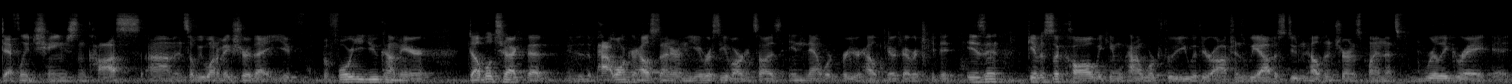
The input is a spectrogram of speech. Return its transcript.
definitely change some costs. Um, and so we want to make sure that if before you do come here, double check that the Pat Walker Health Center and the University of Arkansas is in network for your healthcare coverage. If it isn't, give us a call. We can kind of work through you with your options. We have a student health insurance plan that's really great. It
